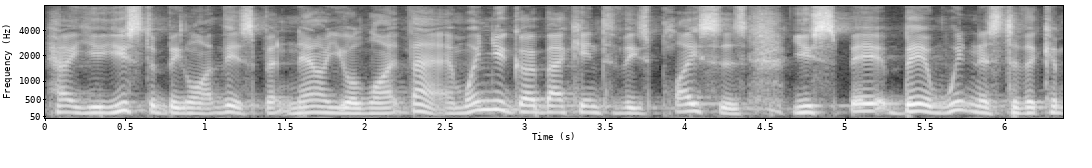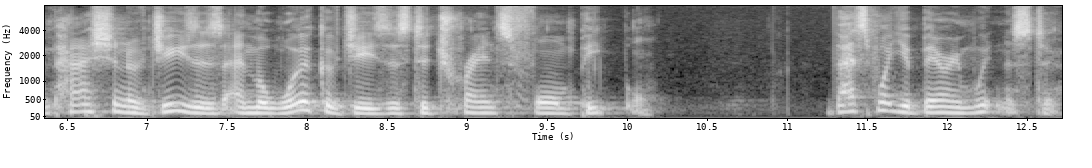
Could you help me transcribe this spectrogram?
How you used to be like this, but now you're like that. And when you go back into these places, you spare, bear witness to the compassion of Jesus and the work of Jesus to transform people. That's what you're bearing witness to.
